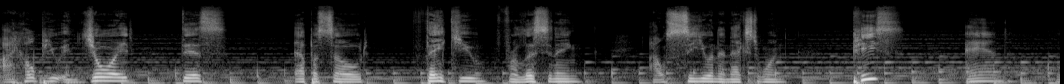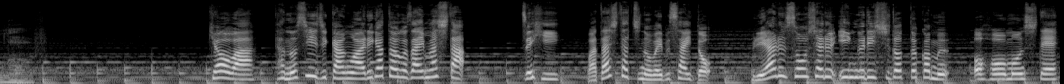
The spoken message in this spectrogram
I hope you enjoyed this episode. Thank you for listening. I'll see you in the next one. Peace and love. 今日は楽しい時間をありがとうございました。ぜひ私たちのウェブサイトリアルソーシャルイングリッシュ .com を訪問して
